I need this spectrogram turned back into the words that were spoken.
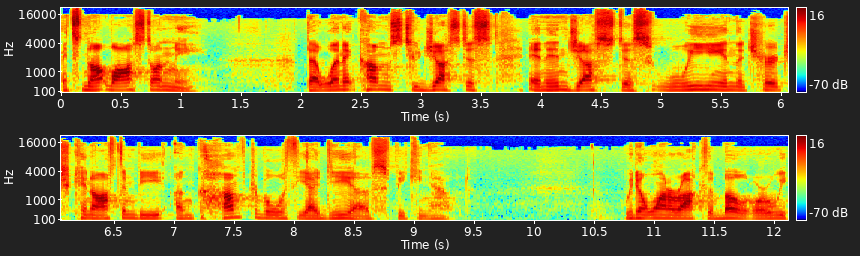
it's not lost on me that when it comes to justice and injustice, we in the church can often be uncomfortable with the idea of speaking out. We don't want to rock the boat, or we,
